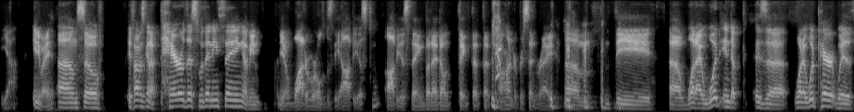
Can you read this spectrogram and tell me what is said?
yeah. Anyway, um, so if I was gonna pair this with anything, I mean, you know, Waterworld was the obvious obvious thing, but I don't think that that's hundred percent right. Um, the uh, what I would end up is a what I would pair it with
